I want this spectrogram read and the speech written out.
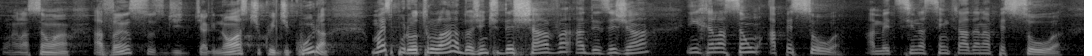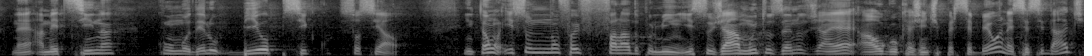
com relação a avanços de diagnóstico e de cura, mas, por outro lado, a gente deixava a desejar em relação à pessoa, a medicina centrada na pessoa, né? a medicina com o modelo biopsicossocial. Então, isso não foi falado por mim, isso já há muitos anos já é algo que a gente percebeu a necessidade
